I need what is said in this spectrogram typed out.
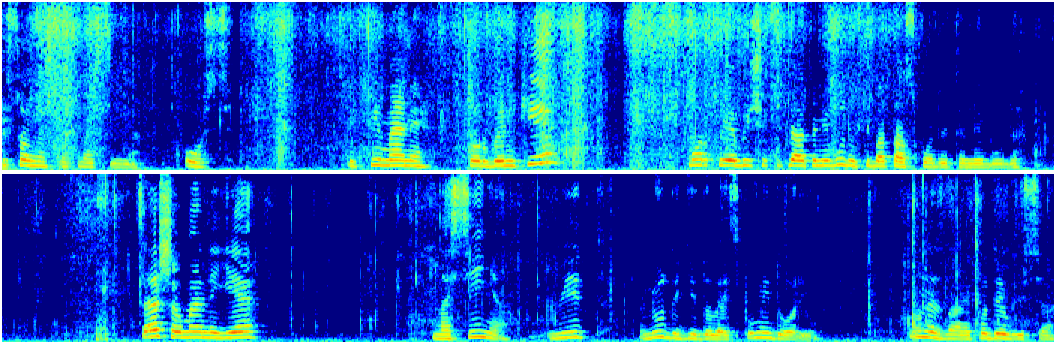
І соняшник насіння. Ось. Такі в мене торбинки. Морку я більше купляти не буду, хіба та сходити не буде. Це ще в мене є насіння від люди дідовець, помідорів. Ну, не знаю, подивлюся.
